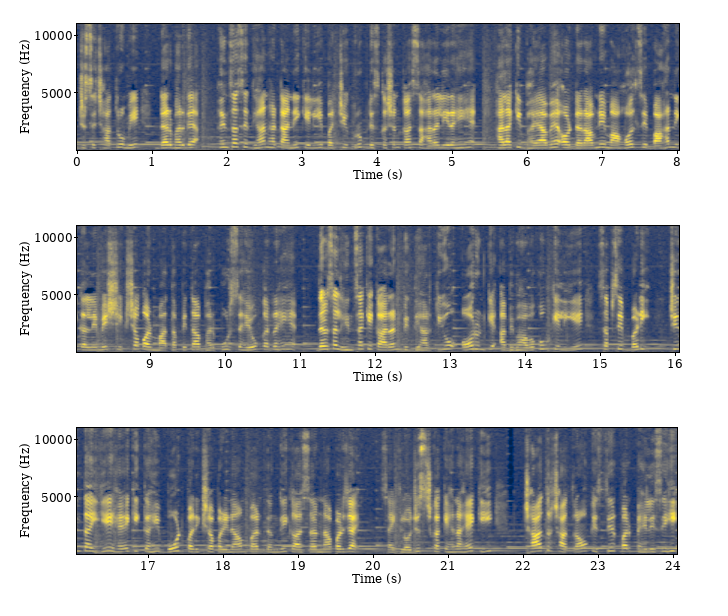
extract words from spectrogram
जिससे छात्रों में डर भर गया। हिंसा से ध्यान हटाने के लिए बच्चे ग्रुप डिस्कशन का सहारा ले रहे हैं। हालाँकि भयावह और डरावने माहौल से बाहर निकलने में शिक्षक और माता पिता भरपूर सहयोग कर रहे हैं। दरअसल हिंसा के कारण विद्यार्थियों और उनके अभिभावकों के लिए सबसे बड़ी चिंता ये है कि कहीं बोर्ड परीक्षा परिणाम पर दंगे का असर न पड़ जाए। साइकोलॉजिस्ट का कहना है कि छात्र छात्राओं के सिर पर पहले से ही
